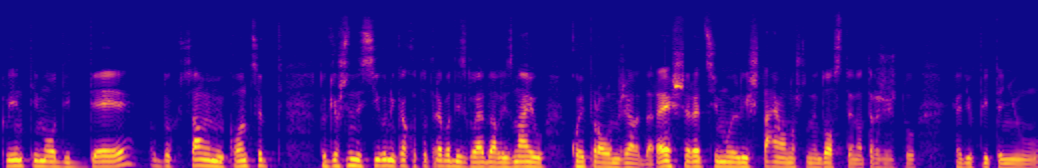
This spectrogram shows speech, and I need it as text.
klijentima od ideje, dok samo imaju koncept, dok još ne sigurni kako to treba da izgleda, ali znaju koji problem žele da reše, recimo, ili šta je ono što nedostaje na tržištu kad, je u pitanju,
